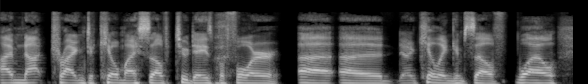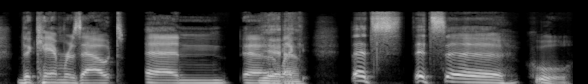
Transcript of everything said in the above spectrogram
"I'm not trying to kill myself" two days before uh, uh, uh, killing himself, while the camera's out, and uh, Yeah. like that's it's uh, who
